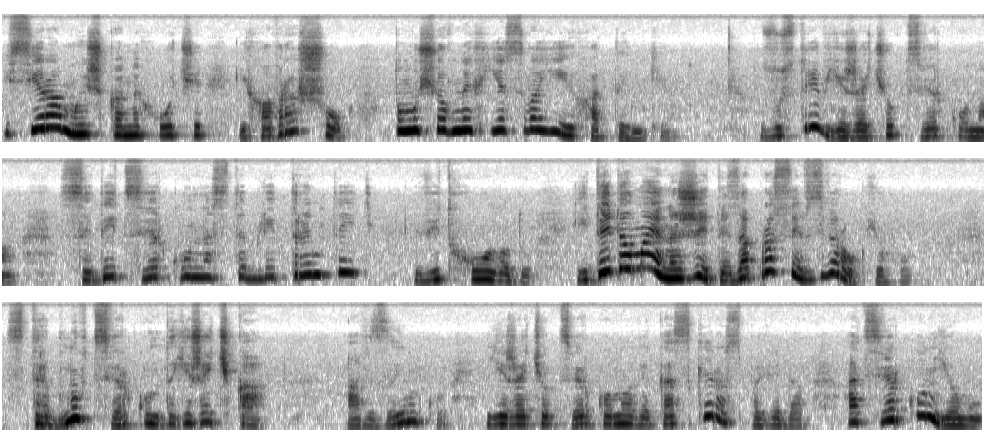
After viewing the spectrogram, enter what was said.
і сіра мишка не хоче, і хаврашок, тому що в них є свої хатинки. Зустрів їжачок цвіркуна. Сидить цвіркун на стеблі, тремтить від холоду. Йди до мене жити, запросив звірок його. Стрибнув цвіркун до їжачка. А взимку їжачок цвіркунові казки розповідав, а цвіркун йому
